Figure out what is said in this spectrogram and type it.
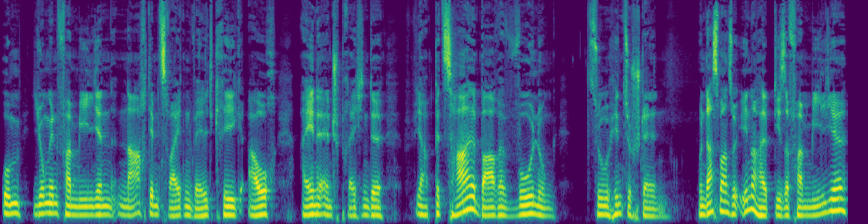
um jungen Familien nach dem Zweiten Weltkrieg auch eine entsprechende ja, bezahlbare Wohnung zu hinzustellen. Und das waren so innerhalb dieser Familie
